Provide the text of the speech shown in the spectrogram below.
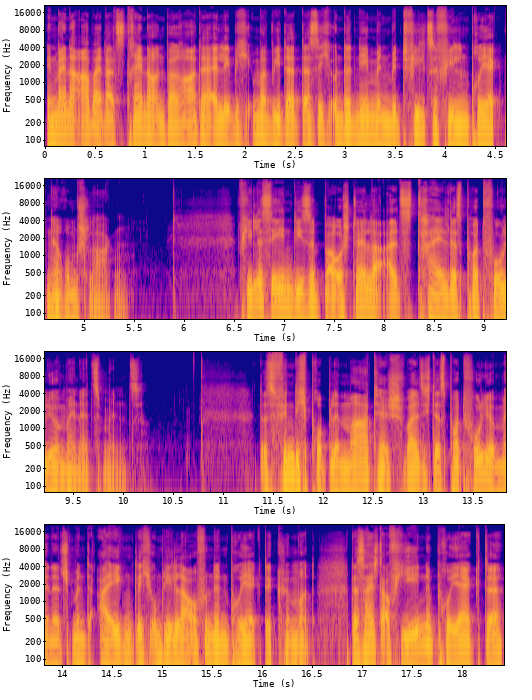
In meiner Arbeit als Trainer und Berater erlebe ich immer wieder, dass sich Unternehmen mit viel zu vielen Projekten herumschlagen. Viele sehen diese Baustelle als Teil des Portfolio-Managements. Das finde ich problematisch, weil sich das Portfolio-Management eigentlich um die laufenden Projekte kümmert. Das heißt auf jene Projekte,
